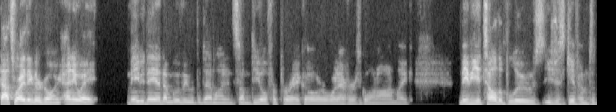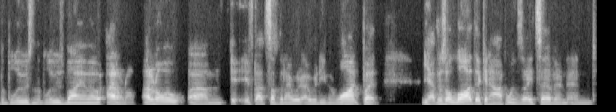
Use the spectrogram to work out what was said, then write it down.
that's where I think they're going. Anyway, maybe they end up moving with the deadline in some deal for Parayko or whatever is going on. Like maybe you tell the Blues, you just give him to the Blues and the Blues buy him out. I don't know. I don't know um, if that's something I would I would even want, but yeah, there's a lot that can happen with Zaitsev, and and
